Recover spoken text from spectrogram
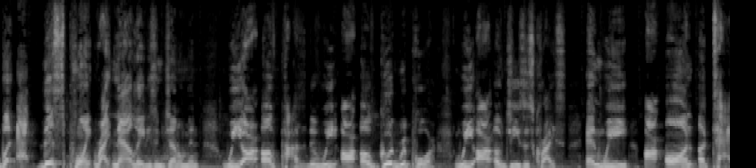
But at this point right now, ladies and gentlemen, we are of positive, we are of good rapport, we are of Jesus Christ, and we are on attack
